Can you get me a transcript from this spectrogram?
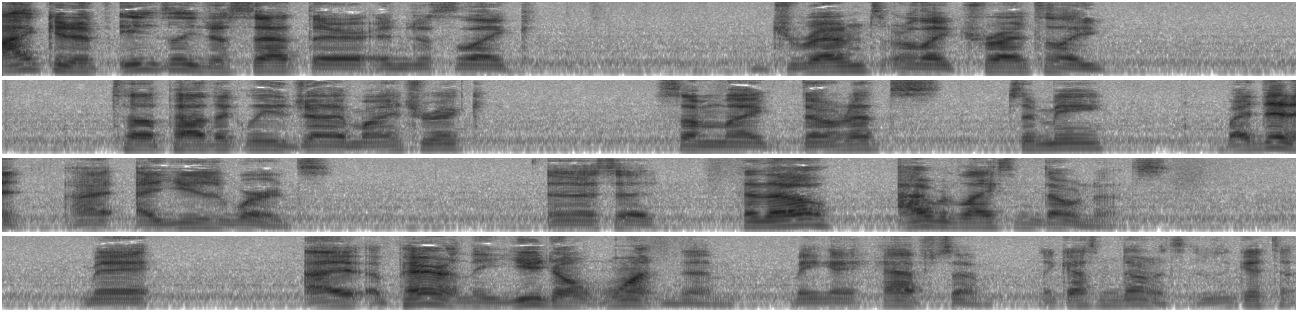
I could have easily just sat there and just like dreamt or like tried to like telepathically Jedi mind trick some like donuts to me, but I didn't. I, I used words. And I said, Hello, I would like some donuts. May I apparently you don't want them. May I have some? I got some donuts. It was a good time.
